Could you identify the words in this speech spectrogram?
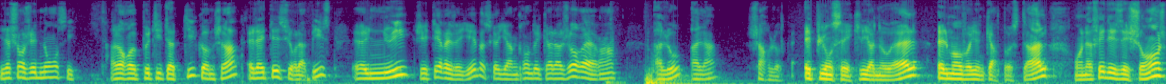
Il a changé de nom aussi. Alors euh, petit à petit, comme ça, elle a été sur la piste. Et une nuit, j'ai été réveillé parce qu'il y a un grand décalage horaire. Hein. Allô, Alain? Charlotte. Et puis on s'est écrit à Noël, elle m'a envoyé une carte postale, on a fait des échanges,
